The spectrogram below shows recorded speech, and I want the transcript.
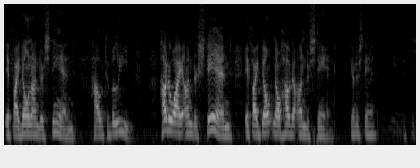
if I don't understand how to believe? How do I understand if I don't know how to understand? Do you understand? Yes.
